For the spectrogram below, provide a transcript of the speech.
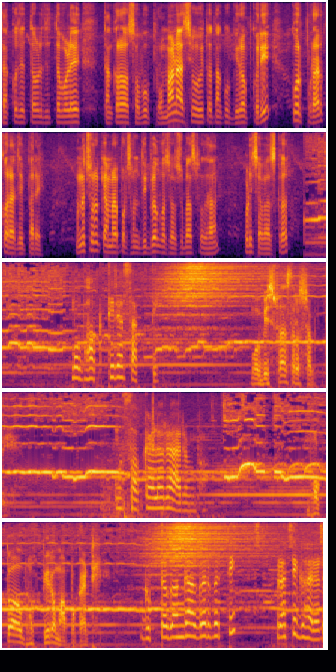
ତାଙ୍କ ଯେତେବେଳେ ଯେତେବେଳେ ତାଙ୍କର ସବୁ ପ୍ରମାଣ ଆସିବ ହୁଏତ ତାଙ୍କୁ ଗିରଫ କରି କୋର୍ଟ ଫୋଡ଼ାର କରାଯାଇପାରେ ଭୁବନେଶ୍ୱର କ୍ୟାମେରା ପର୍ସନ ଦିବ୍ୟଙ୍କ ସହ ସୁଭାଷ ପ୍ରଧାନ ଓଡ଼ିଶା ଭାସ୍କର ମୋ ଭକ୍ତିର ଶକ୍ତି ମୋ ବିଶ୍ୱାସର ଶକ୍ତି ମୋ ସକାଳର ଆରମ୍ଭ ଭକ୍ତ ଆଉ ଭକ୍ତିର ମାପକାଠି ଗୁପ୍ତ ଗଙ୍ଗା ଅଗରବତୀ ପ୍ରତି ଘରର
